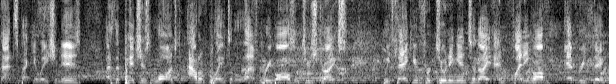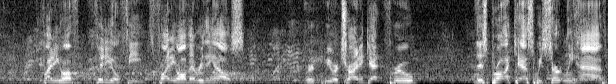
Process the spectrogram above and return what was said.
that speculation is as the pitch is launched out of play to the left. Three balls and two strikes. We thank you for tuning in tonight and fighting off everything, fighting off video feeds, fighting off everything else. We're, we were trying to get through this broadcast. We certainly have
